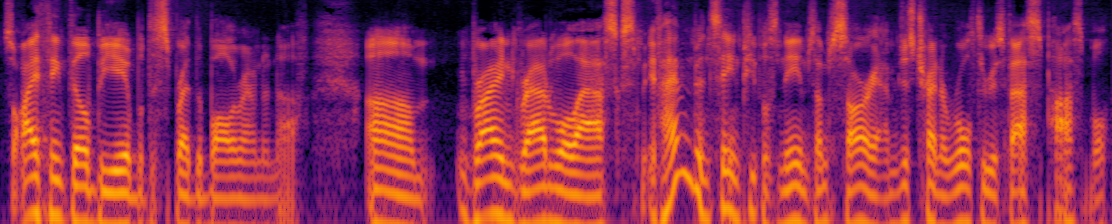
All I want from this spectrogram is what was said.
So I think they'll be able to spread the ball around enough. Um, Brian Gradwell asks if I haven't been saying people's names. I'm sorry. I'm just trying to roll through as fast as possible.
